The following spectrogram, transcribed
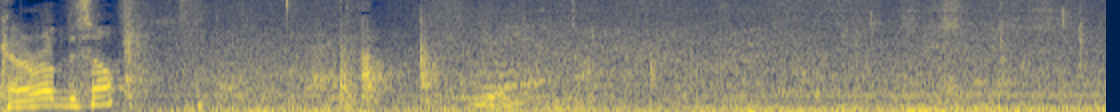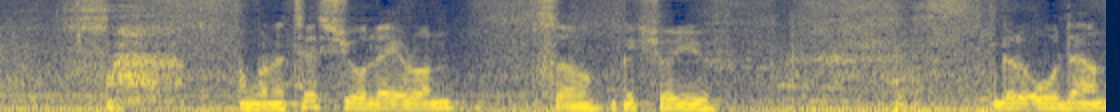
Can I rub this out? Yeah. I'm going to test you later on, so make sure you've got it all down.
